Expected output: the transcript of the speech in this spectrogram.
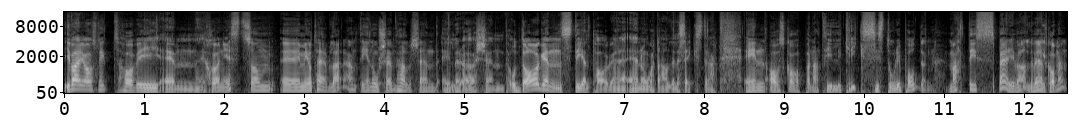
I varje avsnitt har vi en skön gäst som är med och tävlar, antingen okänd, halvkänd eller ökänd. Och dagens deltagare är något alldeles extra. En av skaparna till Krigshistoriepodden, Mattis Bergvall. Välkommen!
